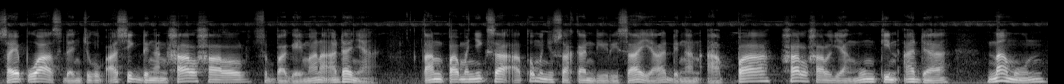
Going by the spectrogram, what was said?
Saya puas dan cukup asyik dengan hal-hal sebagaimana adanya, tanpa menyiksa atau menyusahkan diri saya dengan apa hal-hal yang mungkin ada, namun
